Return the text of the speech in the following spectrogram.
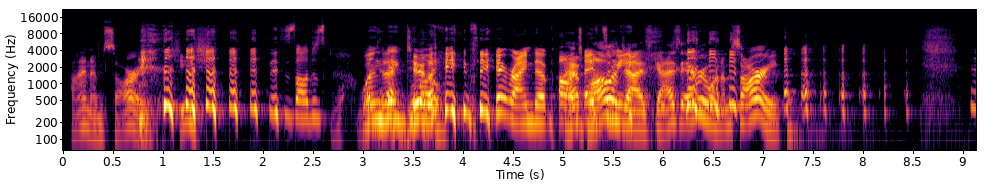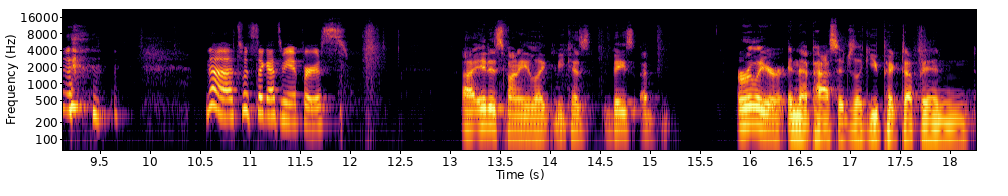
Fine, I'm sorry. Sheesh. this is all just what one I big do? ploy to get Ryan to I apologize. me. apologize, guys. Everyone, I'm sorry. No, that's what stuck out to me at first. Uh, it is funny, like because base uh, earlier in that passage, like you picked up in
